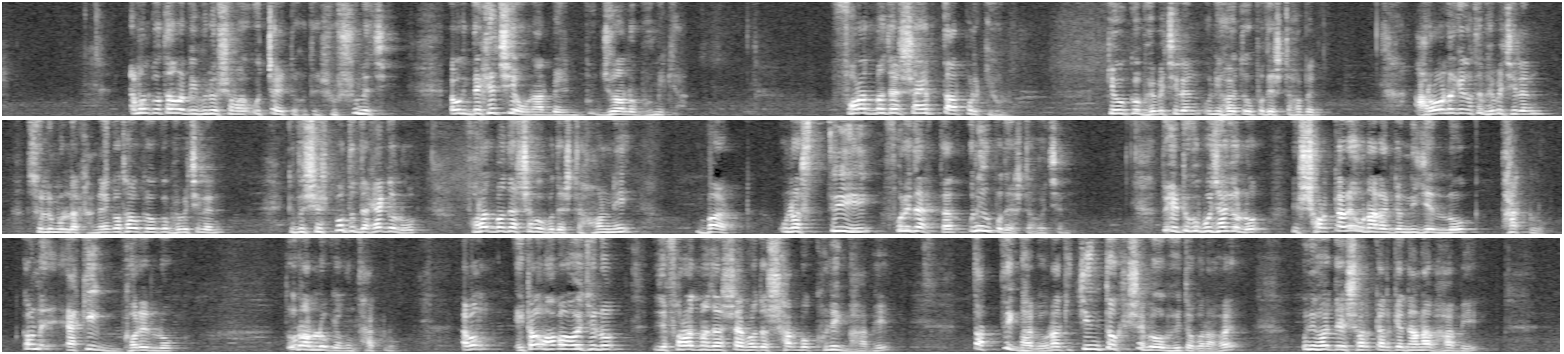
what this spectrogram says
এমন কথা আমরা বিভিন্ন সময় উচ্চারিত হতে শুনেছি এবং দেখেছি ওনার বেশ জোরালো ভূমিকা। ফরাদ মাজার সাহেব তারপর কি হলো? কেউ কেউ ভেবেছিলেন উনি হয়তো উপদেষ্টা হবেন। আরও অনেকের কথা ভেবেছিলেন, সলিমুল্লাহ খানের কথাও কেউ কেউ ভেবেছিলেন। কিন্তু শেষ পর্যন্ত দেখা গেল ফরাদ মাজার সাহেব উপদেষ্টা হননি বাট ওনার স্ত্রী ফরিদা আক্তার উনি উপদেষ্টা হয়েছেন। তো এটুকু বোঝা গেল যে সরকারে ওনার একজন নিজের লোক থাকল, কারণ একই ঘরের লোক, তো ওনার লোক এখন থাকল। এবং এটাও ভাবা হয়েছিল যে ফরাদ মাজার সাহেব হয়তো সার্বক্ষণিকভাবে, তাত্ত্বিকভাবে ওনাকে চিন্তক হিসেবে অভিহিত করা হয়। উনি হয়তো এই সরকারকে নানাভাবে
